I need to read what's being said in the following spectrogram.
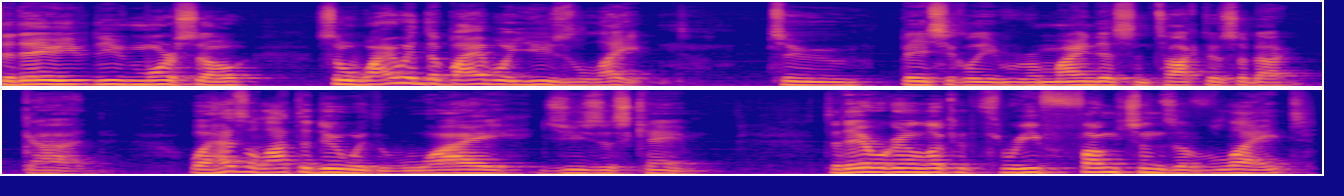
Today, even more so. So, why would the Bible use light to basically remind us and talk to us about God? Well, it has a lot to do with why Jesus came. Today, we're going to look at three functions of light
